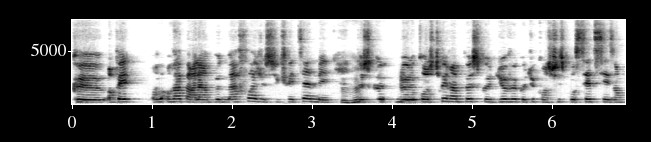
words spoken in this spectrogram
que, en fait, on, va parler un peu de ma foi, je suis chrétienne, mais mhm. de, ce que, de construire un peu ce que Dieu veut que tu construises pour cette saison.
